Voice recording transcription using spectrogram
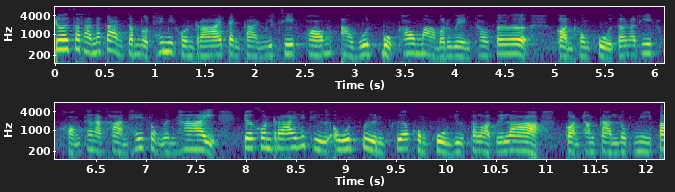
โดยสถานการณ์กำหนดให้มีคนร้ายแต่งกายมิดชิดพร้อมอาวุธบุกเข้ามาบริเวณเคาน์เตอร์ ก่อนข่มขู่เจ้าหน้าที่ของธนาคารให้ส่งเงินให้ โดยคนร้ายได้ถืออาวุธปืนเพื่อข่มขู่อยู่ตลอดเวลา ก่อนทำการหลบหนีไป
